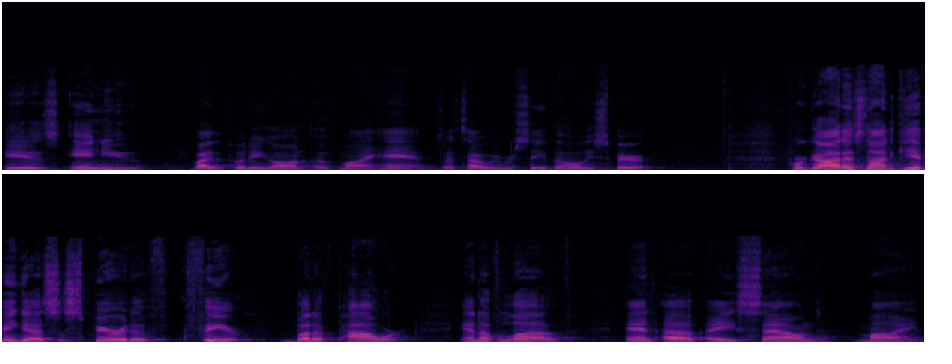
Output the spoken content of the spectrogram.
is in you by the putting on of my hands. That's how we receive the Holy Spirit. For God is not giving us a spirit of fear, but of power, and of love, and of a sound mind.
